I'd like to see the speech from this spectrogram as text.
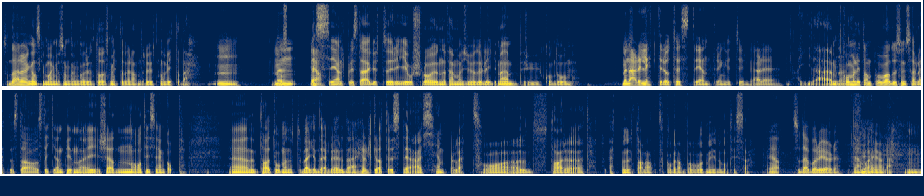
Så der er det ganske mange som kan gå rundt og smitte hverandre uten å vite det. Mm. Men, spesielt ja. hvis det er gutter i Oslo under 25 du ligger med, bruk kondom. Men er det lettere å teste jenter enn gutter? Er det Nei, det kommer litt an på hva du syns er lettest. da, Å stikke en pinne i skjeden og tisse i en kopp. Eh, det tar to minutter begge deler. Det er helt gratis. Det er kjempelett. Og tar et, minutt eller annet. Kommer an på hvor mye du må tisse. Ja, Så det er bare å gjøre det. Det er bare å gjøre det. Mm.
